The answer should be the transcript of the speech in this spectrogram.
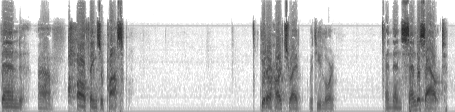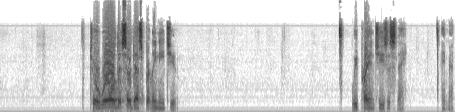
then uh, all things are possible. Get our hearts right with you, Lord. And then send us out to a world that so desperately needs you. We pray in Jesus' name. Amen.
